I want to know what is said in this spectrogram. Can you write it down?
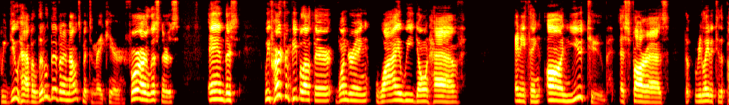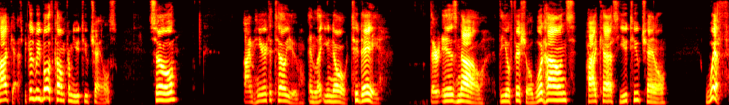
we do have a little bit of an announcement to make here for our listeners. And there's we've heard from people out there wondering why we don't have anything on YouTube as far as the related to the podcast because we both come from YouTube channels. So, I'm here to tell you and let you know today there is now the official Woodhounds podcast YouTube channel with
